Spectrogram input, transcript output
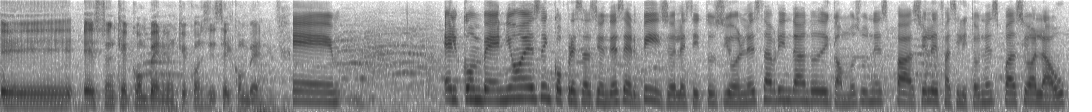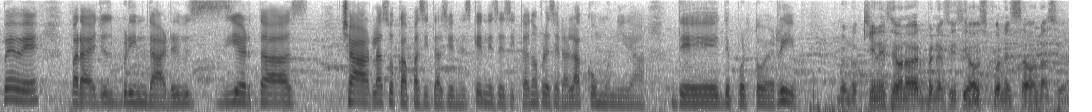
eh, ¿esto en qué convenio? ¿En qué consiste el convenio? Eh, el convenio es en coprestación de servicios. La institución le está brindando, digamos, un espacio, le facilita un espacio a la UPB para ellos brindar ciertas charlas o capacitaciones que necesitan ofrecer a la comunidad de, de Puerto Berrío. Bueno, ¿quiénes se van a ver beneficiados con esta donación?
